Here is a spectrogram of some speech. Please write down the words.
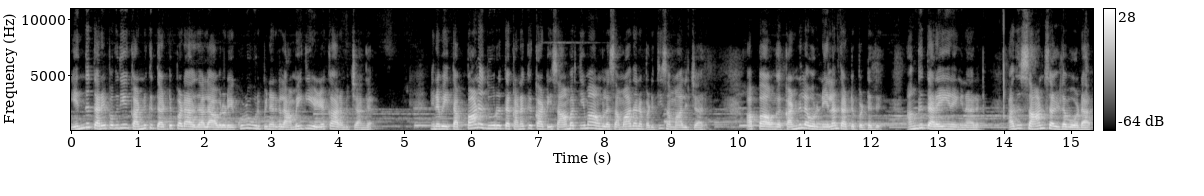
எந்த தரைப்பகுதியும் கண்ணுக்கு தட்டுப்படாததால் அவருடைய குழு உறுப்பினர்கள் அமைதியை இழக்க ஆரம்பித்தாங்க எனவே தப்பான தூரத்தை கணக்கு காட்டி சாமர்த்தியமாக அவங்கள சமாதானப்படுத்தி சமாளித்தார் அப்போ அவங்க கண்ணில் ஒரு நிலம் தட்டுப்பட்டது. அங்கு தரையிறங்கினார். அது சான் சல்டவோடார்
